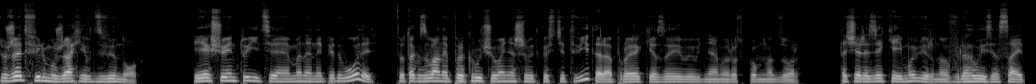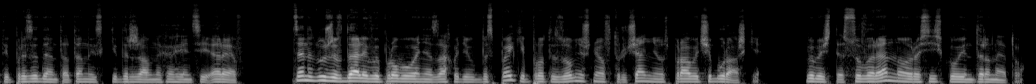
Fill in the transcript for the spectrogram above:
сюжет фільму жахів дзвінок. І якщо інтуїція мене не підводить, то так зване прикручування швидкості Твіттера, про яке заявив днями Роскомнадзор, та через яке, ймовірно, вляглися сайти президента та низки державних агенцій РФ, це не дуже вдалі випробування заходів безпеки проти зовнішнього втручання у справи Чебурашки, вибачте, суверенного російського інтернету.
